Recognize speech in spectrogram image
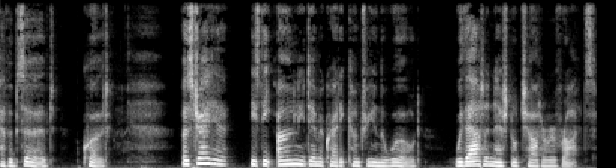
have observed, quote, Australia is the only democratic country in the world without a national Charter of Rights.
